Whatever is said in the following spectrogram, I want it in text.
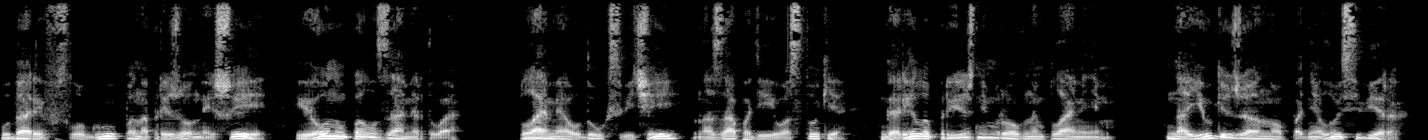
ударив слугу по напряженной шее, и он упал замертво. Пламя у двух свечей на западе и востоке горело прежним ровным пламенем. На юге же оно поднялось вверх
